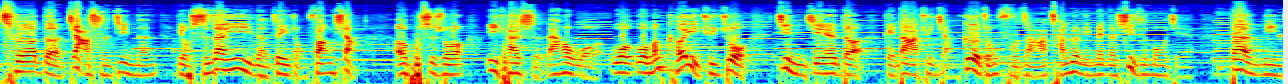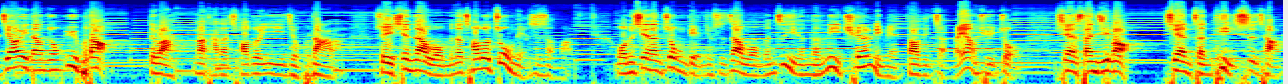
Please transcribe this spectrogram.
车的驾驶技能有实战意义的这一种方向。而不是说一开始，然后我我我们可以去做进阶的，给大家去讲各种复杂缠论里面的细枝末节，但你交易当中遇不到，对吧？那它的操作意义就不大了。所以现在我们的操作重点是什么？我们现在重点就是在我们自己的能力圈里面，到底怎么样去做？现在三季报，现在整体市场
